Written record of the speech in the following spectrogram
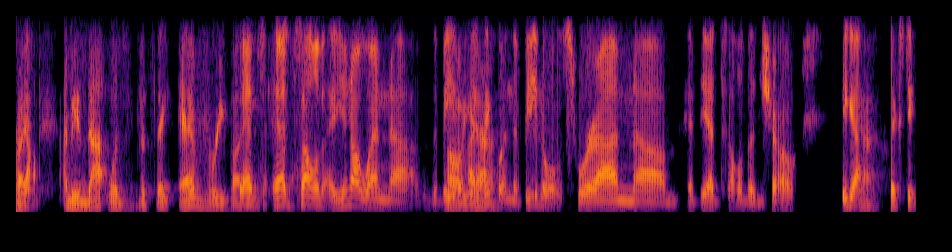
Right. Yeah. I mean, that was the thing. Everybody. Ed, Ed Sullivan. You know when uh, the Beatles. Oh, yeah. I think when the Beatles were on um, at the Ed Sullivan show, he got Yeah. 60,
